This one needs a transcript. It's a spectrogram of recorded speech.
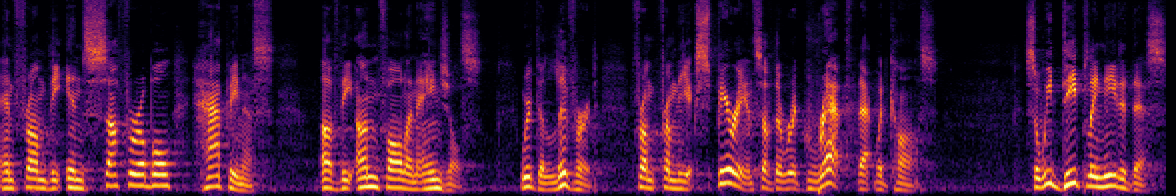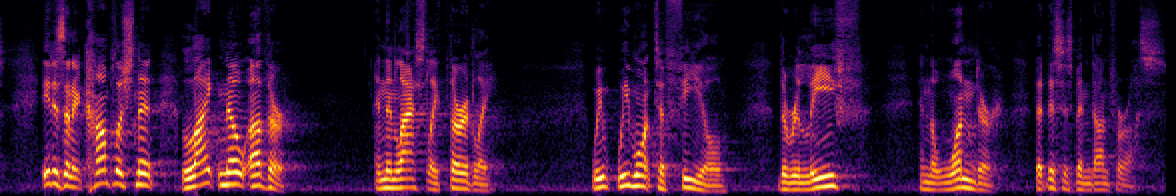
and from the insufferable happiness of the unfallen angels. We're delivered from, from the experience of the regret that would cause. So we deeply needed this. It is an accomplishment like no other. And then, lastly, thirdly, we, we want to feel the relief and the wonder that this has been done for us.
